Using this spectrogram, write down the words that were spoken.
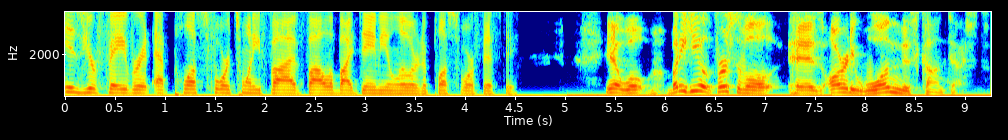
is your favorite at plus 425, followed by Damian Lillard at plus 450. Yeah, well, Buddy Hield, first of all, has already won this contest.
